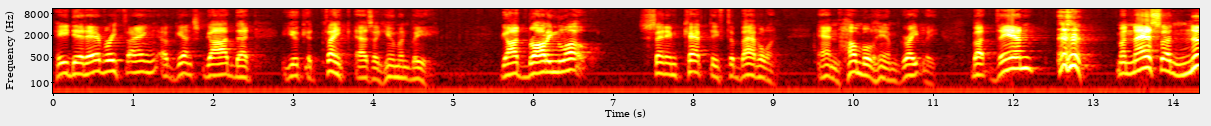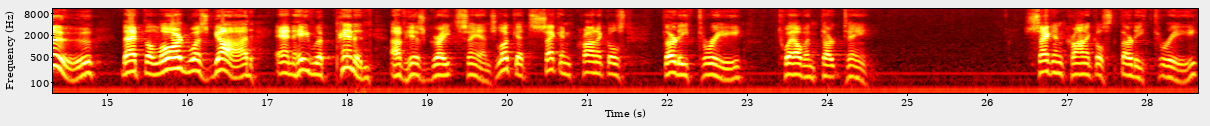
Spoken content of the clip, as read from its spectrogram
He did everything against God that you could think as a human being. God brought him low, sent him captive to Babylon, and humbled him greatly. But then Manasseh knew that the Lord was God, and he repented of his great sins. Look at Second Chronicles 33 12 and 13. Second Chronicles 33,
